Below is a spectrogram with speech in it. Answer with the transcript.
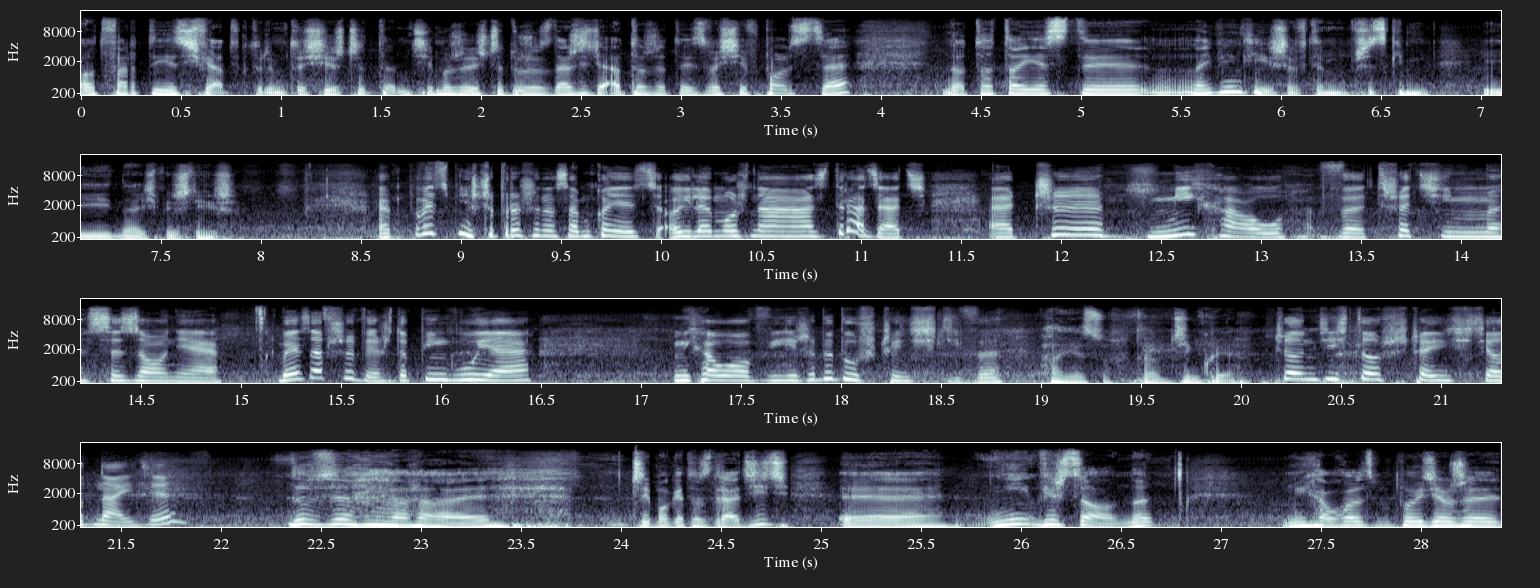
otwarty jest świat, w którym to się jeszcze, tam się może jeszcze dużo zdarzyć, a to, że to jest właśnie w Polsce, no to to jest y, najpiękniejsze w tym wszystkim i najśmieszniejsze. E, powiedz mi jeszcze proszę na sam koniec, o ile można zdradzać, e, czy Michał w trzecim sezonie, bo ja zawsze, wiesz, dopinguję Michałowi, żeby był szczęśliwy. O Jezu, to dziękuję. Czy on dziś to szczęście odnajdzie? No, czy mogę to zdradzić? E, nie, wiesz co, no Michał Holz powiedział, że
